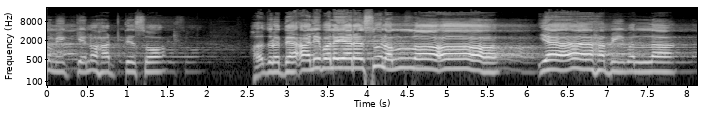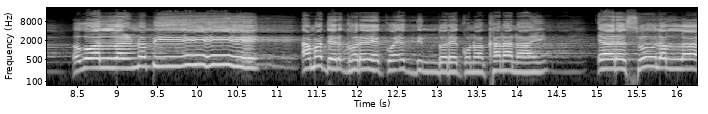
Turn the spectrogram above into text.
তুমি কেন হাঁটতেছ? হজরতে আলী বলে, ইয়া রসুল ইয়া হাবিব আল্লাহ ওগো আল্লাহর নবী, আমাদের ঘরে কয়েকদিন ধরে কোনো খানা নাই। ইয়া রসুল আল্লাহ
